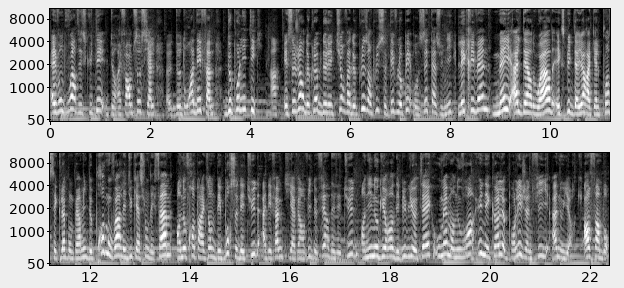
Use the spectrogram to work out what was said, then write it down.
elles vont pouvoir discuter de réformes sociales, euh, de droits des femmes, de politique. Hein. Et ce genre de club de lecture va de plus en plus se développer aux États-Unis. L'écrivaine May Alderward explique d'ailleurs à quel point ces clubs ont permis de promouvoir l'éducation des femmes, en offrant par exemple des bourses d'études à des femmes qui avaient envie de faire des études, en inaugurant des bibliothèques ou même en ouvrant une école pour les jeunes filles à New York. Enfin bon,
